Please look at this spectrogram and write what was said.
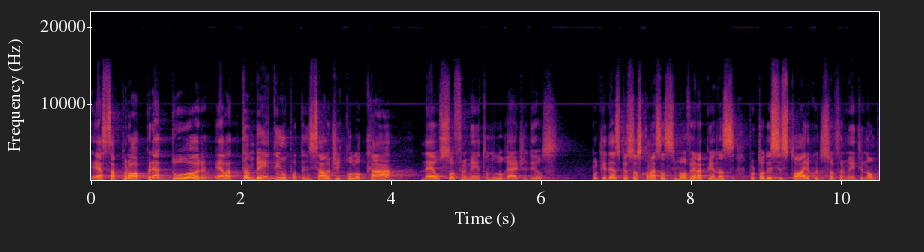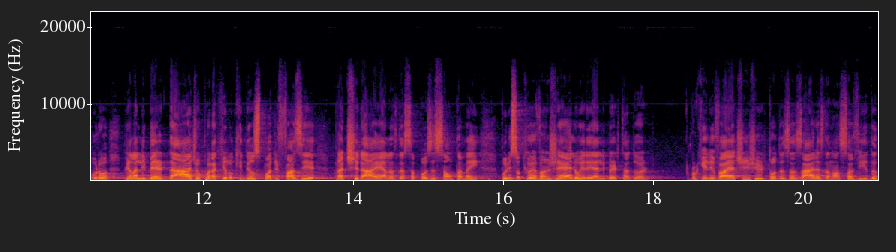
essa própria dor, ela também tem um potencial de colocar né, o sofrimento no lugar de Deus. Porque daí as pessoas começam a se mover apenas por todo esse histórico de sofrimento, e não por, pela liberdade ou por aquilo que Deus pode fazer para tirar elas dessa posição também. Por isso que o Evangelho ele é libertador, porque ele vai atingir todas as áreas da nossa vida,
